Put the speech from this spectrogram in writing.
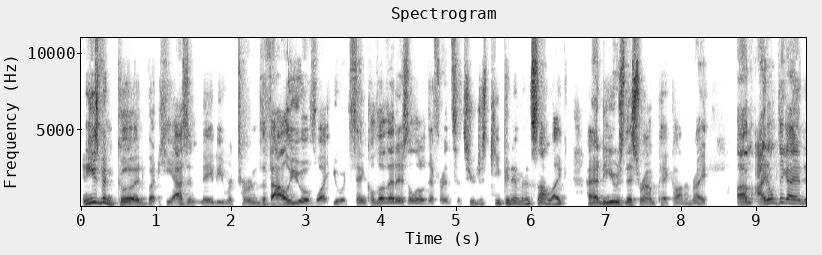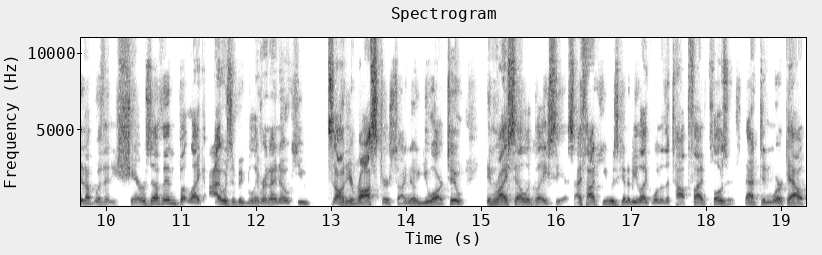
and he's been good, but he hasn't maybe returned the value of what you would think. Although that is a little different since you're just keeping him, and it's not like I had to use this round pick on him, right? Um, I don't think I ended up with any shares of him, but like I was a big believer, and I know he's on your roster, so I know you are too. In Raisel Iglesias, I thought he was going to be like one of the top five closers. That didn't work out.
